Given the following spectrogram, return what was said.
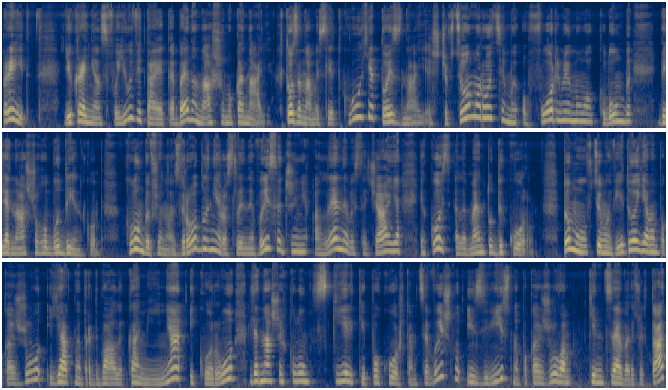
Привіт! Ukrainians for You вітає тебе на нашому каналі. Хто за нами слідкує, той знає, що в цьому році ми оформлюємо клумби біля нашого будинку. Клумби вже у нас зроблені, рослини висаджені, але не вистачає якогось елементу декору. Тому в цьому відео я вам покажу, як ми придбали каміння і кору для наших клумб, скільки по коштам це вийшло, і, звісно, покажу вам кінцевий результат,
